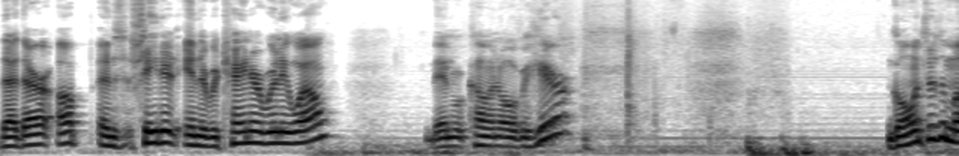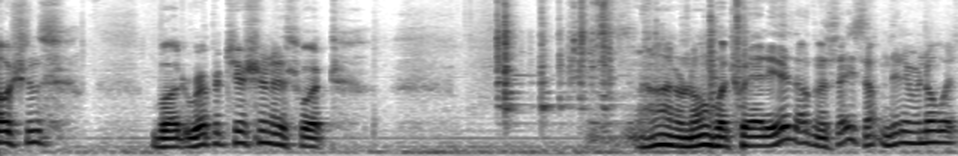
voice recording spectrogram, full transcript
that they're up and seated in the retainer really well. Then we're coming over here, going through the motions, but repetition is what I don't know what that is. I was gonna say something, didn't even know what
